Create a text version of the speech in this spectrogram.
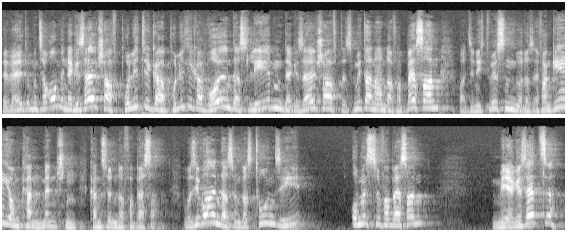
der Welt um uns herum, in der Gesellschaft. Politiker, Politiker wollen das Leben der Gesellschaft, das Miteinander verbessern, weil sie nicht wissen, nur das Evangelium kann Menschen, kann Sünder verbessern. Aber sie wollen das. Und was tun sie, um es zu verbessern? Mehr Gesetze,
